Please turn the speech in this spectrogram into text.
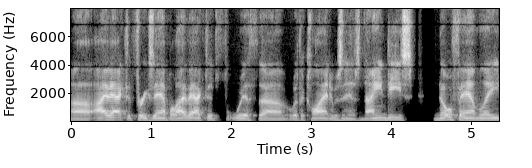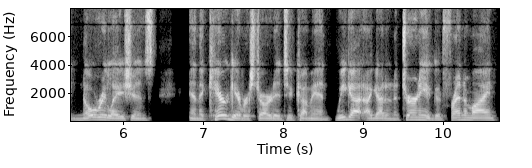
Uh, I've acted, for example, I've acted with uh, with a client who was in his 90s, no family, no relations, and the caregiver started to come in. We got I got an attorney, a good friend of mine.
